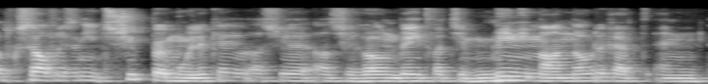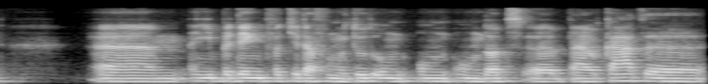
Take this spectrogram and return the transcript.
op zichzelf is het niet super moeilijk. Hè? Als, je, als je gewoon weet wat je minimaal nodig hebt en, um, en je bedenkt wat je daarvoor moet doen om, om, om dat bij elkaar te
